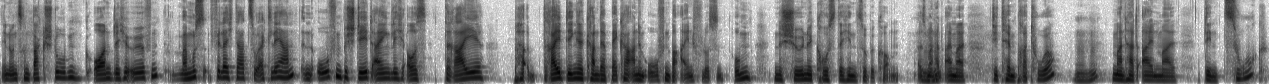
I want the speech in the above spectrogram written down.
in unseren Backstuben, ordentliche Öfen. Man muss vielleicht dazu erklären, ein Ofen besteht eigentlich aus drei drei Dinge kann der Bäcker an einem Ofen beeinflussen, um eine schöne Kruste hinzubekommen. Also man hat einmal die Temperatur, man hat einmal den Zug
